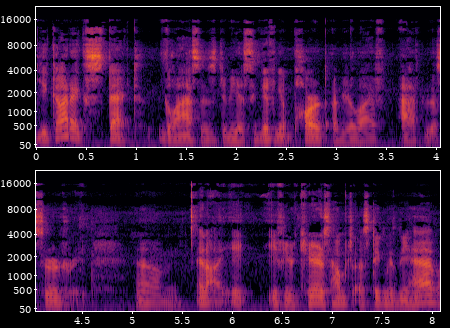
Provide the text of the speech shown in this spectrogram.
you got to expect glasses to be a significant part of your life after the surgery. Um, and I, if you're curious how much astigmatism you have,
